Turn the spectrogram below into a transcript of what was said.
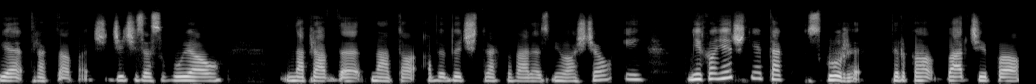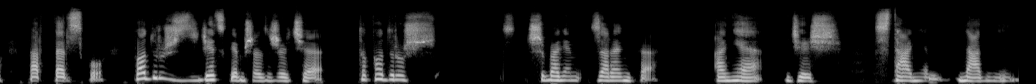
je traktować. Dzieci zasługują naprawdę na to, aby być traktowane z miłością i niekoniecznie tak z góry, tylko bardziej po partnersku. Podróż z dzieckiem przez życie to podróż z trzymaniem za rękę, a nie gdzieś staniem nad nim,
